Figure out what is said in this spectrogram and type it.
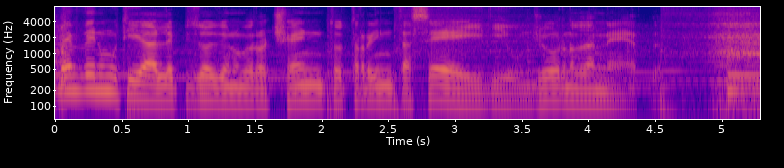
Benvenuti all'episodio numero 136 di Un giorno da nerd.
